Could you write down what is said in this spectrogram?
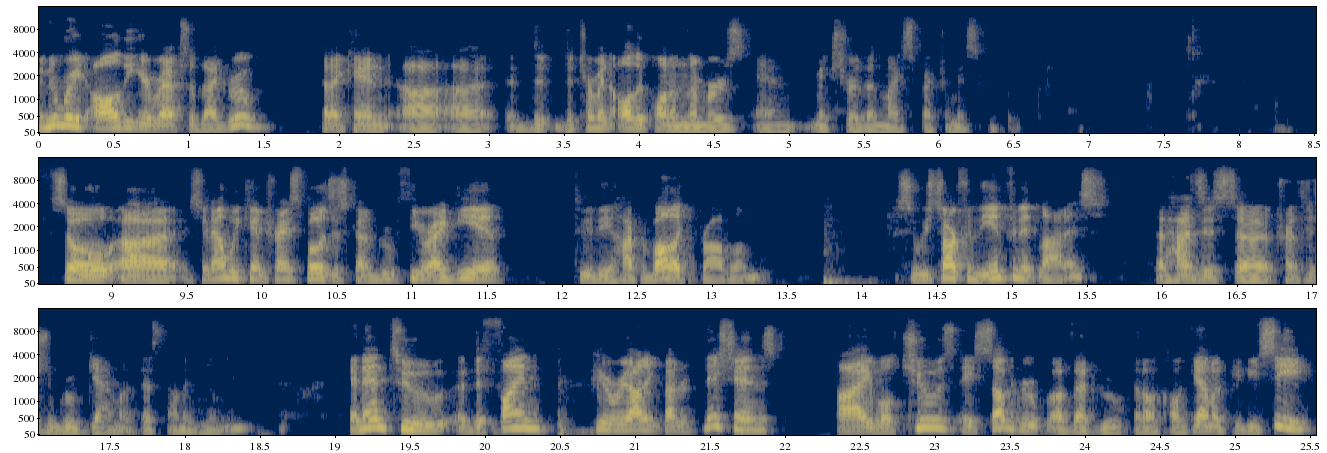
enumerate all the irreps of that group, then I can uh, uh, determine all the quantum numbers and make sure that my spectrum is complete. So, uh, so now we can transpose this kind of group theory idea to the hyperbolic problem. So we start from the infinite lattice that has this uh, translation group gamma, that's not abelian. And then to define periodic boundary conditions, I will choose a subgroup of that group that I'll call gamma PBC.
